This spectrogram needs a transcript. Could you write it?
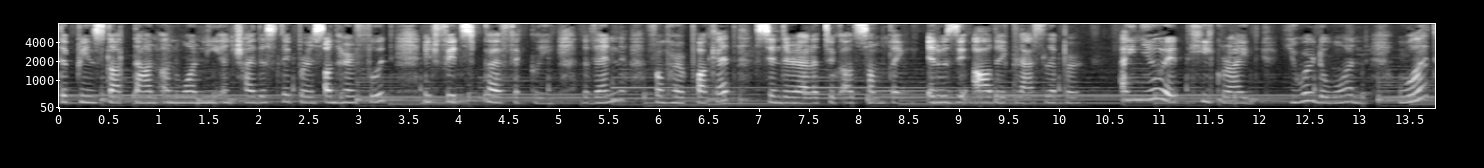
The prince got down on one knee and tried the slippers on her foot. It fits perfectly. Then, from her pocket, Cinderella took out something. It was the other glass slipper. I knew it, he cried. You were the one. What?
